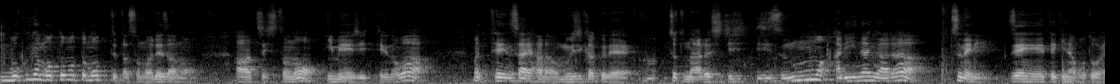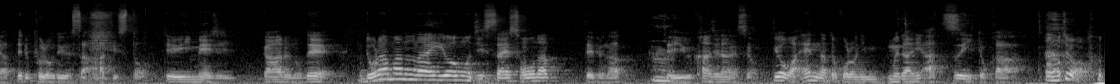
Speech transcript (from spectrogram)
うん、僕がもともと持ってたそのレザのアーティストのイメージっていうのは、まあ、天才肌を無自覚でちょっとナルシシズムもありながら常に前衛的なことをやってるプロデューサーアーティストっていうイメージがあるのでドラマの内容も実際そうなってるなっていう感じなんですよ、要は変なところに無駄に熱いとかもちろん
